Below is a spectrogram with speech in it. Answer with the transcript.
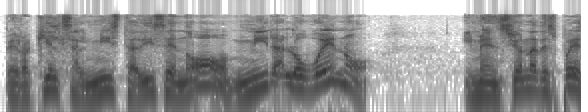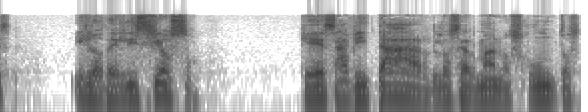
Pero aquí el salmista dice, no, mira lo bueno. Y menciona después, y lo delicioso que es habitar los hermanos juntos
